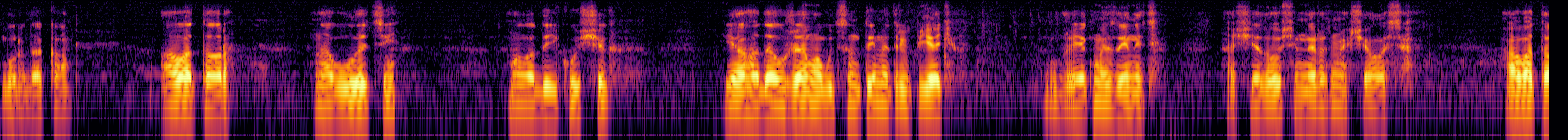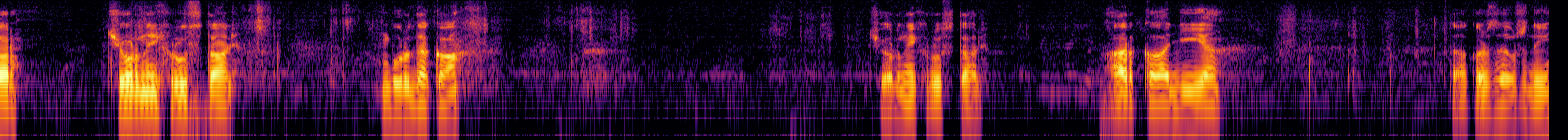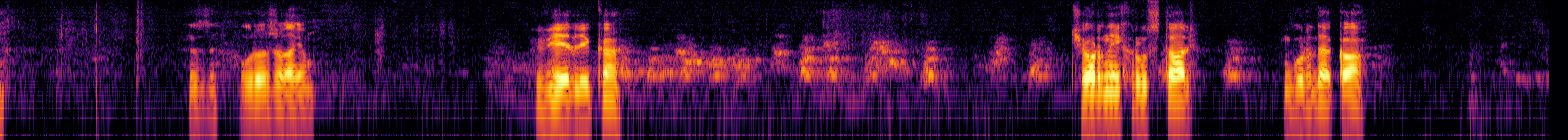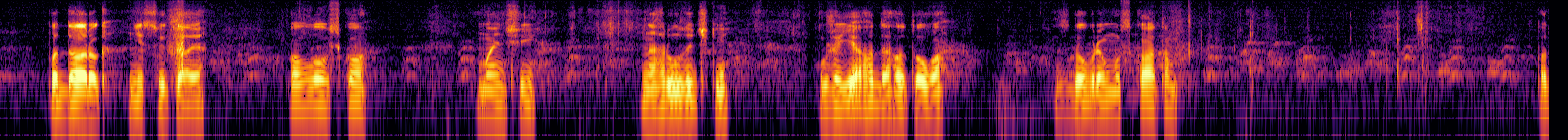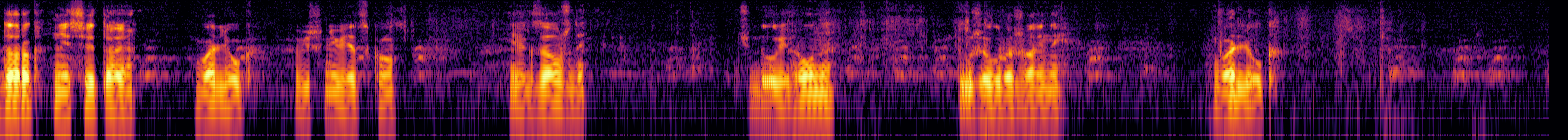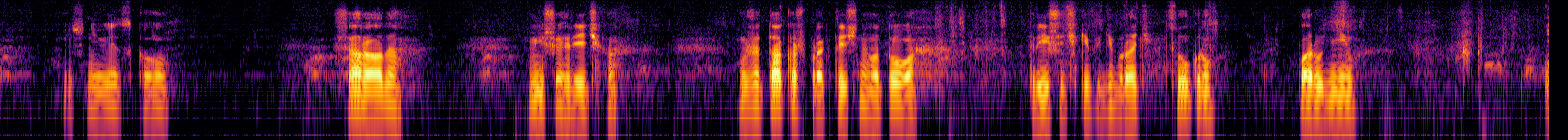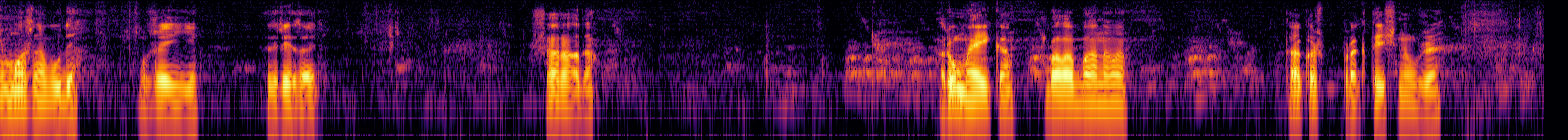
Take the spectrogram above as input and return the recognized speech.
Бурдака. Аватар на вулиці. Молодий кущик. Ягода вже, мабуть, сантиметрів 5. Вже як мизинець. А ще зовсім не розмягчалася. Аватар. Чорний хрусталь. Бурдака. Чорний хрусталь. Аркадія. Також завжди з урожаєм. Велика. Чорний хрусталь. Бурдака. Подарок не світає Павловського. Менші нагрузочки. Уже ягода готова з добрим мускатом. Подарок не світає. Валюк Вишневецького. Як завжди. Чудові грони. Дуже урожайний. Валюк. Вишневецького. Шарада. Міша Гречка. Уже також практично готова. Трішечки підібрати цукру пару днів. І можна буде вже її зрізати. Шарада. Румейка балабанова. Також практично вже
